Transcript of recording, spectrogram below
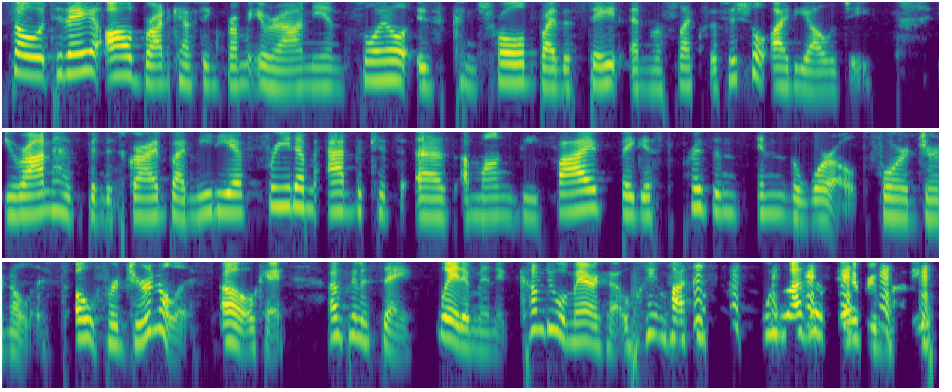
So today, all broadcasting from Iranian soil is controlled by the state and reflects official ideology. Iran has been described by media freedom advocates as among the five biggest prisons in the world for journalists. Oh, for journalists. Oh, okay. I was going to say, wait a minute, come to America. We lock up, we lock up everybody.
